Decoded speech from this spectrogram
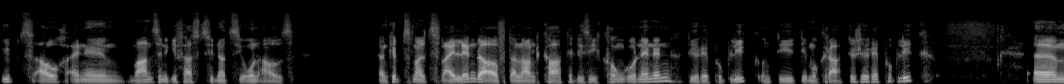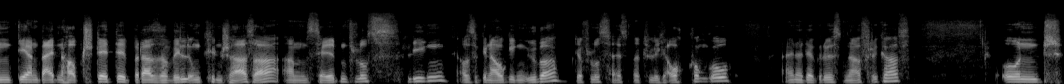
übt es auch eine wahnsinnige Faszination aus. Dann gibt es mal zwei Länder auf der Landkarte, die sich Kongo nennen, die Republik und die Demokratische Republik, ähm, deren beiden Hauptstädte Brazzaville und Kinshasa am selben Fluss liegen, also genau gegenüber. Der Fluss heißt natürlich auch Kongo, einer der größten Afrikas. Und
